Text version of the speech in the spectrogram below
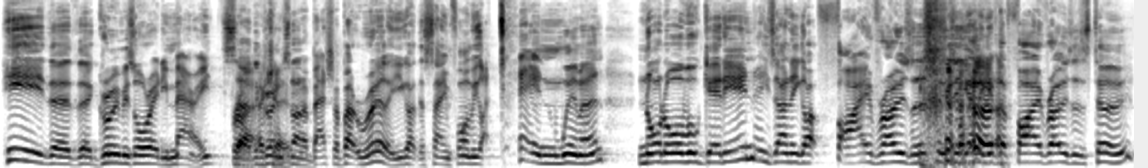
here the, the groom is already married, so Right, the groom's okay. not a bachelor. But really, you got the same form. You got ten women. Not all will get in. He's only got five roses. Who's he going to give the five roses to?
